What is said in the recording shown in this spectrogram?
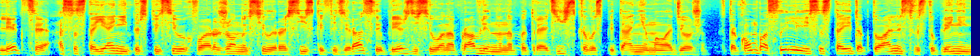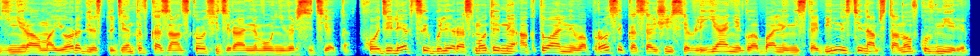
Лекция о состоянии и перспективах вооруженных сил Российской Федерации прежде всего направлена на патриотическое воспитание молодежи. В таком посыле и состоит актуальность выступления генерал-майора для студентов Казанского федерального университета. В ходе лекции были рассмотрены актуальные вопросы, касающиеся влияния глобальной нестабильности на обстановку в мире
